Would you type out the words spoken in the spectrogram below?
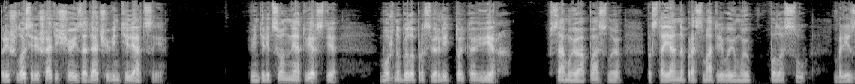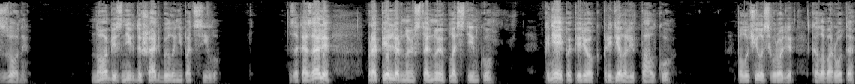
Пришлось решать еще и задачу вентиляции. Вентиляционные отверстия можно было просверлить только вверх, в самую опасную, постоянно просматриваемую полосу, близ зоны. Но без них дышать было не под силу. Заказали пропеллерную стальную пластинку, к ней поперек приделали палку, получилось вроде коловорота,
